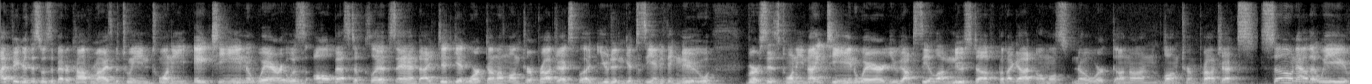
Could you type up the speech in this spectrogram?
I figured this was a better compromise between 2018, where it was all best of clips, and I did get work done on long-term projects, but you didn't get to see anything new, versus 2019, where you got to see a lot of new stuff, but I got almost no work done on long term projects. So now that we've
